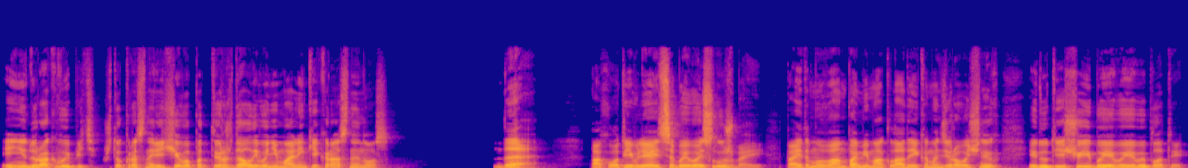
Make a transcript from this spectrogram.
И не дурак выпить, что красноречиво подтверждал его немаленький красный нос. Да, Поход является боевой службой, поэтому вам помимо оклада и командировочных идут еще и боевые выплаты.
